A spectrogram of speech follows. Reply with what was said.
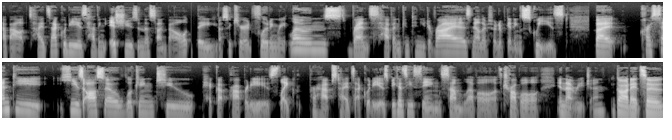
about Tides Equities having issues in the Sun Belt. They secured floating rate loans, rents haven't continued to rise. Now they're sort of getting squeezed. But Karsenti, he's also looking to pick up properties like perhaps Tides Equities because he's seeing some level of trouble in that region. Got it. So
